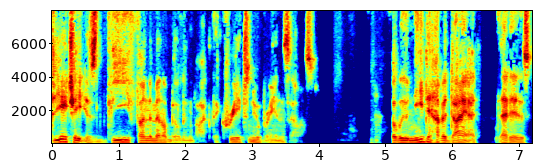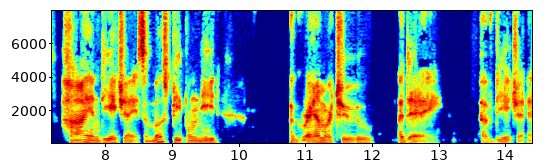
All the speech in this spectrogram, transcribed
DHA is the fundamental building block that creates new brain cells. But we need to have a diet that is high in DHA. So most people need a gram or two a day of DHA.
